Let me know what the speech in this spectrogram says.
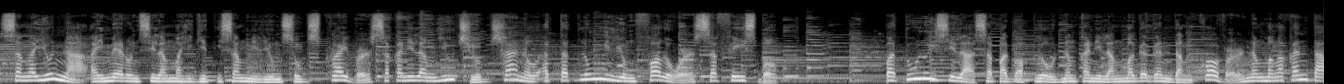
Sa ngayon nga ay meron silang mahigit isang milyong subscribers sa kanilang YouTube channel at tatlong milyong followers sa Facebook. Patuloy sila sa pag-upload ng kanilang magagandang cover ng mga kanta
